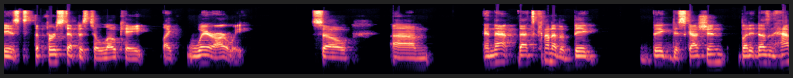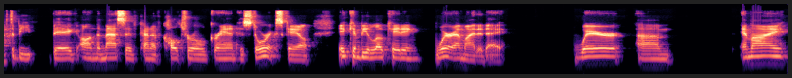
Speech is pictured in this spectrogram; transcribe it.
is the first step is to locate like where are we so um and that that's kind of a big big discussion but it doesn't have to be big on the massive kind of cultural grand historic scale it can be locating where am i today where um am i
